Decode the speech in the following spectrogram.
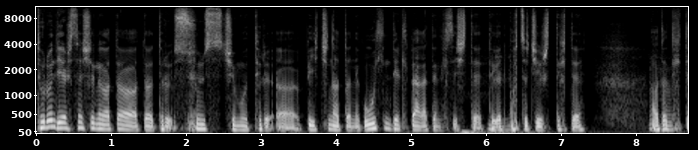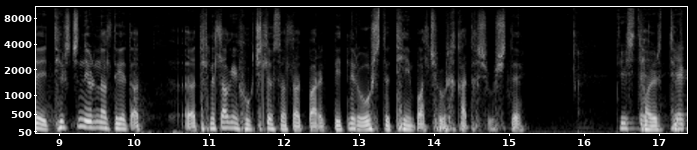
түрүүнд ярьсан шиг нэг одоо одоо тэр сүнс ч юм уу тэр э, би чинь одоо нэг үүлэн дээр л байгаад байна гэсэн штэ. Тэгээд буцаж ирдэг те. Одоо тэгтээ тэр чинь ер нь бол тэгээд э, технологийн хөгжлөөс болоод баг бид нэр өөрсдөө тийм болж хувирах гадах шүү штэ. Тийм шүү Хоёр дээ. тэр Яг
